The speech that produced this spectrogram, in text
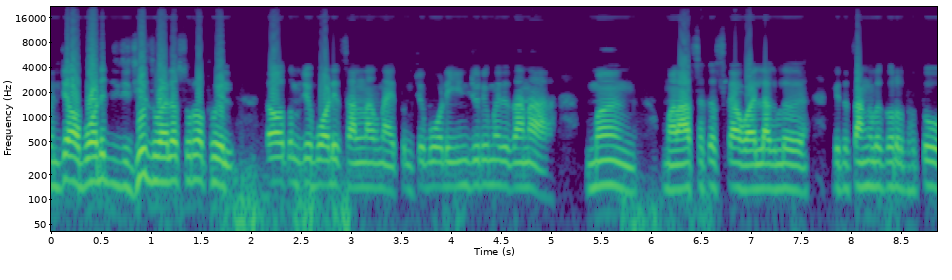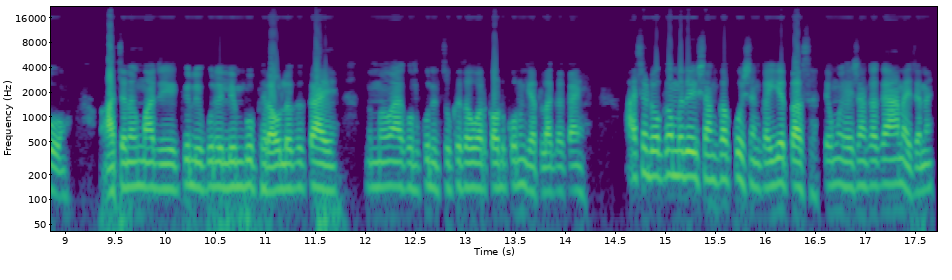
पण जेव्हा बॉडीची झीज व्हायला सुरुवात होईल तेव्हा तुमची बॉडी चालणार नाही तुमची बॉडी इंजुरीमध्ये जाणार. मग मला असं कसं काय व्हायला लागलं मी तर चांगलं करत होतो. अचानक माझी किलो कुणी लिंबू फिरावलं का काय? मग ऐकून कुणी चुकीचा वर्कआउट करून घेतला का काय? अशा डोक्यामध्ये शंका कुशंका येत त्यामुळे ह्या शंका काय आणायच्या नाही.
